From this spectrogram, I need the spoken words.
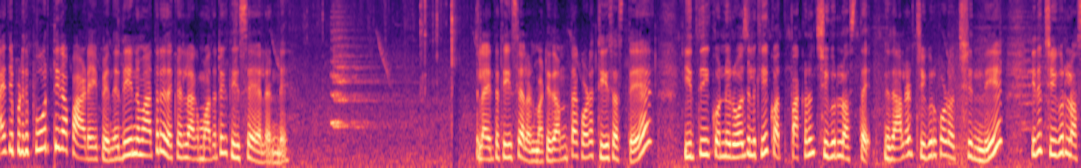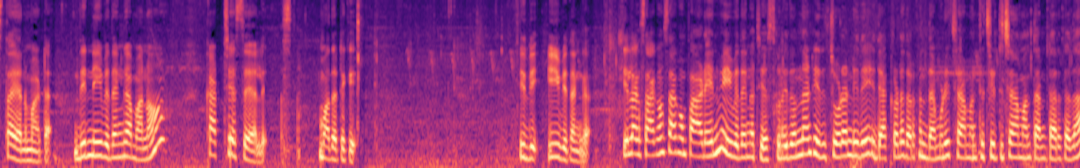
అయితే ఇప్పుడు ఇది పూర్తిగా పాడైపోయింది. దీన్ని మాత్రం ఇది ఇలాగ మొదటికి తీసేయాలండి. ఇలా ఇంత తీసేయాలన్నమాట. ఇదంతా కూడా తీసేస్తే ఇది కొన్ని రోజులకి కొత్త పక్కన చిగురులు వస్తాయి. ఇది ఆల్రెడీ చిగురు కూడా వచ్చింది. ఇది చిగురులు వస్తాయి అన్నమాట దీన్ని ఈ విధంగా మనం కట్ చేసేయాలి మొదటికి. ఇది ఈ విధంగా. ఇలా సగం సగం పాడైనవి ఈ విధంగా చేసుకుని ఇది ఉందంటే ఇది చూడండి ఇది ఇది ఎక్కడ దొరకని దమ్ముడి చామంతి చిట్టి చామంతి అంటారు కదా.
